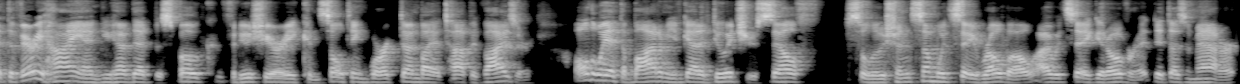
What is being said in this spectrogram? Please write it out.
At the very high end, you have that bespoke fiduciary consulting work done by a top advisor all the way at the bottom, you've got a do it yourself solution. Some would say robo. I would say get over it. It doesn't matter.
